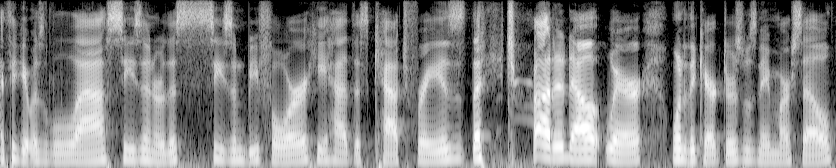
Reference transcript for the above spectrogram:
I think it was last season or this season before, he had this catchphrase that he trotted out where one of the characters was named Marcel.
